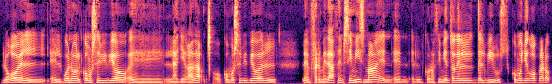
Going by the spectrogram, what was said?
Luego el, el bueno, el cómo se vivió la llegada o cómo se vivió el, la enfermedad en sí misma, en, el conocimiento del, virus, cómo llegó, claro,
